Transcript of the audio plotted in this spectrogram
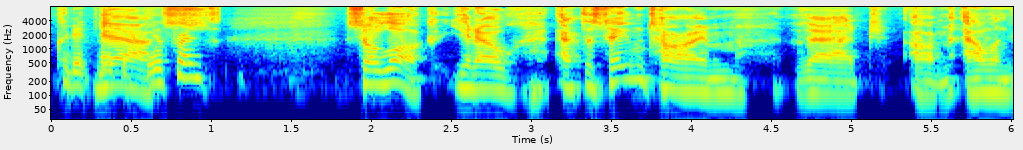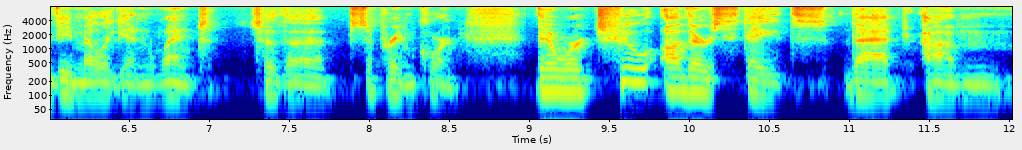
Could it make yeah, a difference? So, look, you know, at the same time that um, Allen v. Milligan went to the Supreme Court. There were two other states that um,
